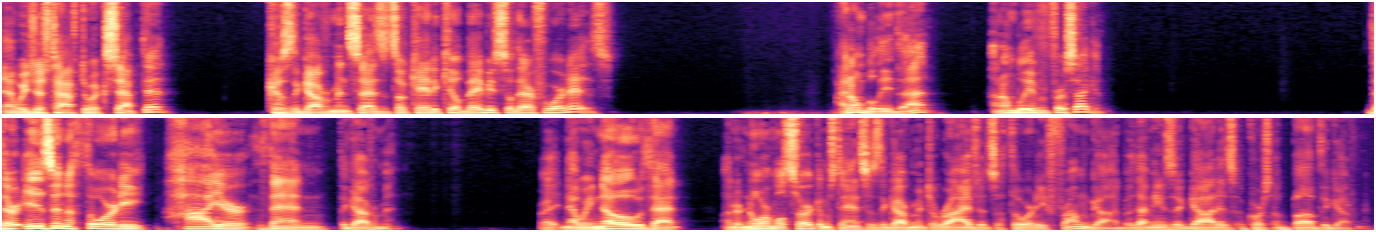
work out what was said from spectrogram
and we just have to accept it because the government says it's okay to kill babies, so therefore it is. I don't believe that. I don't believe it for a second. There is an authority higher than the government. Right now, we know that under normal circumstances, the government derives its authority from God, but that means that God is, of course, above the government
